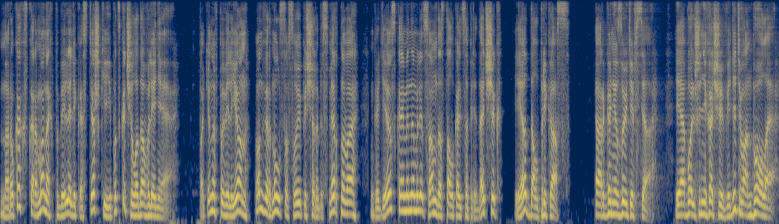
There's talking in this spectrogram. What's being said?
На руках в карманах побелели костяшки и подскочило давление. Покинув павильон, он вернулся в свою пещеру Бессмертного, где с каменным лицом достал кольцо-передатчик и отдал приказ. «Организуйте всё. Я больше не хочу видеть Ван Бола!»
